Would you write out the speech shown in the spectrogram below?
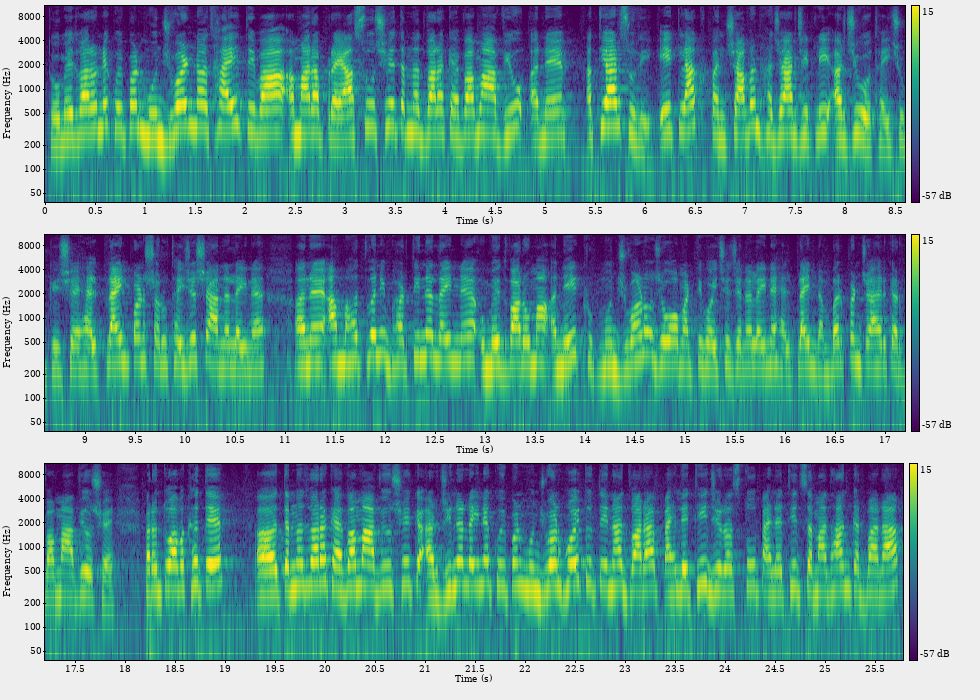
તો ઉમેદવારોને કોઈ પણ મૂંઝવણ ન થાય તેવા અમારા પ્રયાસો છે તેમના દ્વારા કહેવામાં આવ્યું અને અત્યાર સુધી એક લાખ પંચાવન હજાર જેટલી અરજીઓ થઈ ચૂકી છે. હેલ્પલાઇન પણ શરૂ થઈ જશે આને લઈને અને આ મહત્વની ભરતીને લઈને ઉમેદવારોમાં અનેક મૂંઝવણો જોવા મળતી હોય છે, જેને લઈને હેલ્પલાઇન નંબર પણ જાહેર કરવામાં આવ્યો છે. પરંતુ આ વખતે તેમના દ્વારા કહેવામાં આવ્યું છે કે અરજીને લઈને કોઈ પણ મૂંઝવણ હોય તો તેના દ્વારા પહેલેથી જ રસ્તો, પહેલેથી જ સમાધાન કરવાના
